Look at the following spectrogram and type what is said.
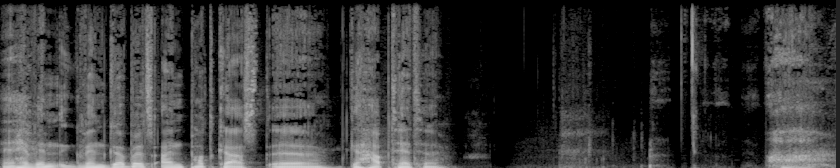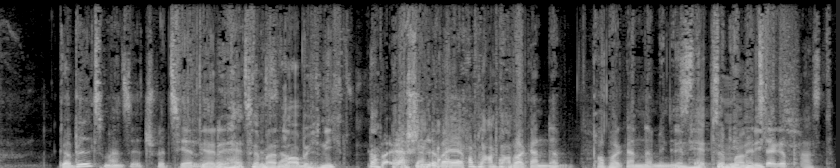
Äh, wenn, wenn Goebbels einen Podcast äh, gehabt hätte. Goebbels meinst du jetzt speziell? Ja, den hätte man, glaube ich, nicht. Stimmt, war ja Propaganda, Propagandaminister. Den hätte man nicht, ja gepasst.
